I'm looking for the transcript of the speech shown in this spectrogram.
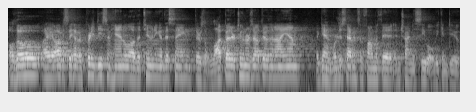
although I obviously have a pretty decent handle of the tuning of this thing, there's a lot better tuners out there than I am. Again, we're just having some fun with it and trying to see what we can do.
